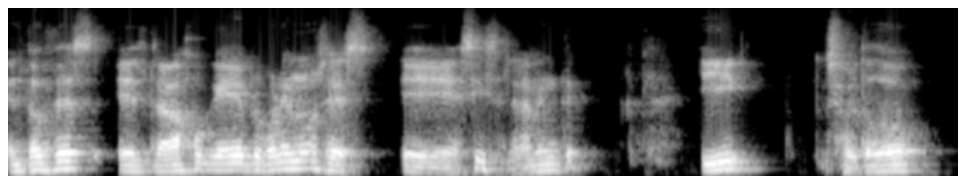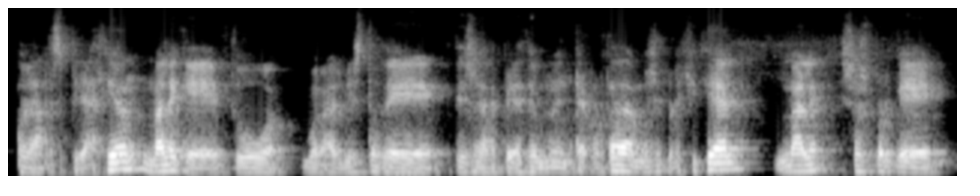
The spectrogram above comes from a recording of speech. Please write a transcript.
Entonces, el trabajo que proponemos es, eh, sí, sale la mente y sobre todo con la respiración, ¿vale? Que tú, bueno, has visto que tienes una respiración muy entrecortada, muy superficial, ¿vale? Eso es porque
